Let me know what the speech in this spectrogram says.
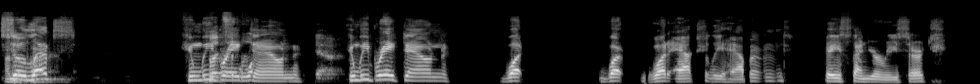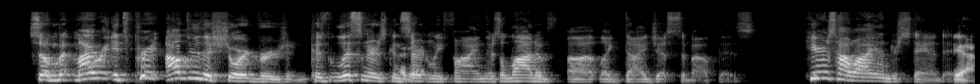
so the let's can we But break what- down Yeah. can we break down what what what actually happened based on your research So my it's pretty. I'll do the short version because listeners can Okay. certainly find. There's a lot of uh, like digests about this. Here's how I understand it. Yeah.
